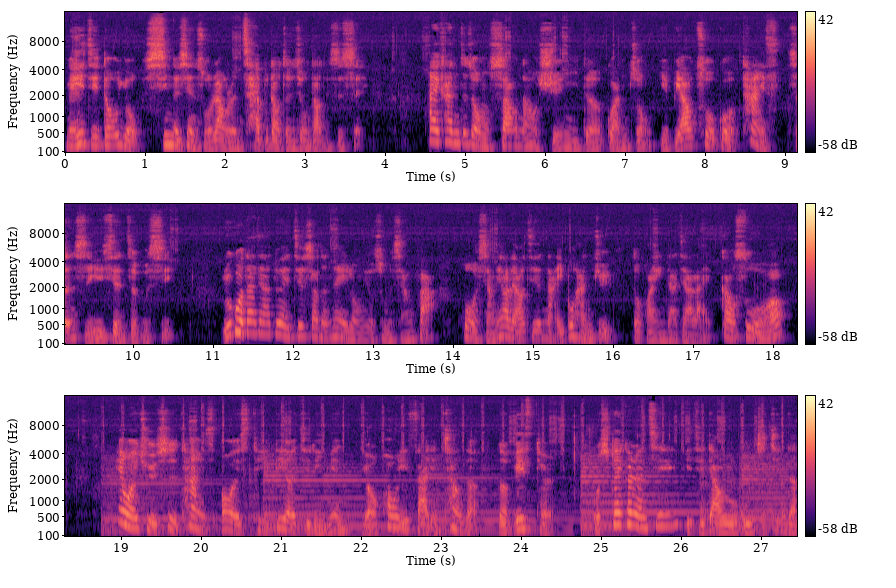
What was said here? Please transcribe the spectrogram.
每一集都有新的线索，让人猜不到真凶到底是谁。爱看这种烧脑悬疑的观众，也不要错过《Ties 生死一线》这部戏。如果大家对介绍的内容有什么想法，或想要了解哪一部韩剧，都欢迎大家来告诉我哦。片尾曲是《Times OST》第二集里面由 Hong Isa 演唱的《The Visitor》。我是推坑人妻，一起掉入无止境的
